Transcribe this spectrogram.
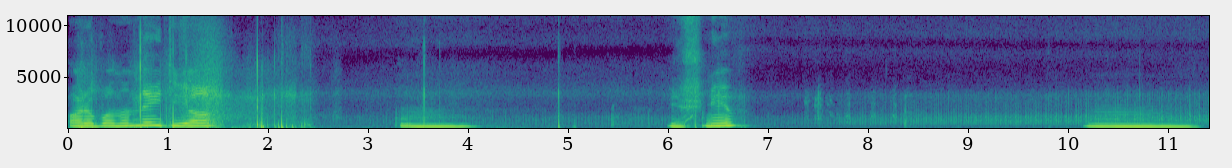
Arabanın neydi ya? Hmm. Bir düşüneyim. Hmm.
